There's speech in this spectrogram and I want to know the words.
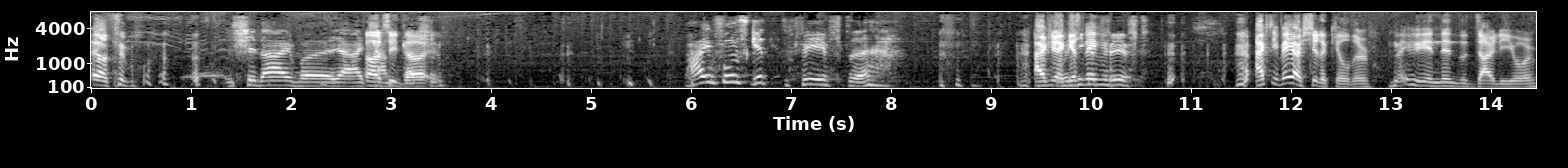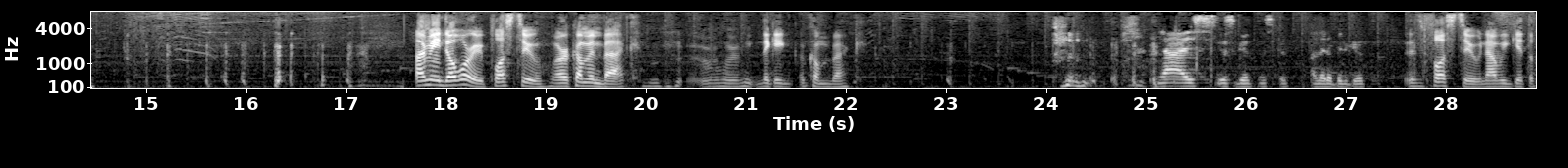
El tipo. She died, but yeah, I Oh, she died. it. High fools get fifth. Actually, I guess get maybe. fifth. Actually, maybe I should have killed her. Maybe and then the die to your. I mean, don't worry. Plus two. We're coming back. We're thinking of coming back. Yeah, it's, it's good, it's good. A little bit good. It's plus two. Now we get the.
